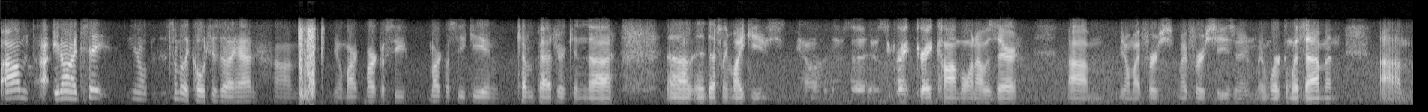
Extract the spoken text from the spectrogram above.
Um, you know, I'd say you know some of the coaches that I had. Um, you know Mark Mark Osiecki and Kevin Patrick and uh, uh, and definitely Mike Eaves. You know, it was a it was a great great combo when I was there. Um, you know, my first my first season and, and working with them, and um,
